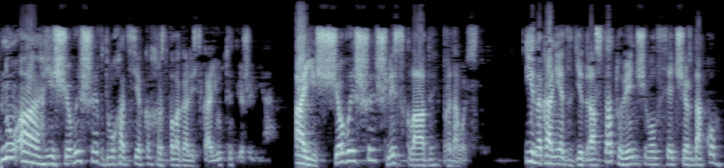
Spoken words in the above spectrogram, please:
Ну а еще выше в двух отсеках располагались каюты для жилья. А еще выше шли склады продовольствия. И, наконец, гидростат увенчивался чердаком,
